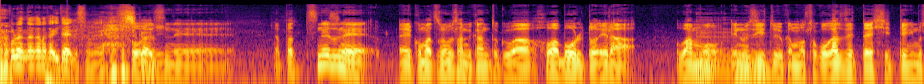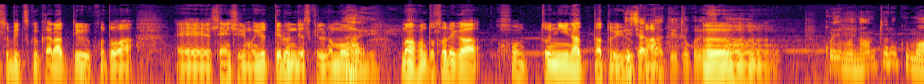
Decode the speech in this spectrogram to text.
倍。これはなかなか痛いですね。そうですね。やっぱ常々、えー小松の宇佐美監督は、フォアボールとエラーはもううん NG というか、もうそこが絶対失点に結びつくからっていうことは、えー選手にも言ってるんですけれども、はいまあ本当それが本当になったというか。出ちゃったっていうところですかうんこれでもなんとなくまあ、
